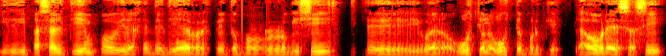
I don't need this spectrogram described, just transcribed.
y, pasa el tiempo y la gente tiene respeto por lo que hiciste y bueno, guste o no guste porque la obra es así.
